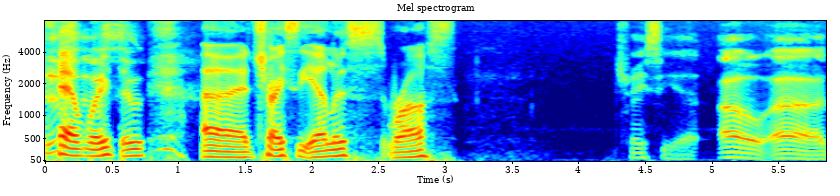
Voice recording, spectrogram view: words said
halfway through. Uh, Tracee Ellis Ross Tracee. Oh, uh,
